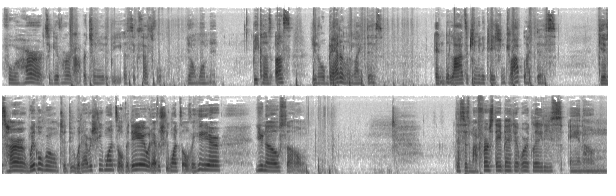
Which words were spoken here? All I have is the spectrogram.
for her to give her an opportunity to be a successful young woman. Because us, you know, battling like this and the lines of communication drop like this, gives her wiggle room to do whatever she wants over there, whatever she wants over here, you know. So, this is my first day back at work, ladies, and um,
